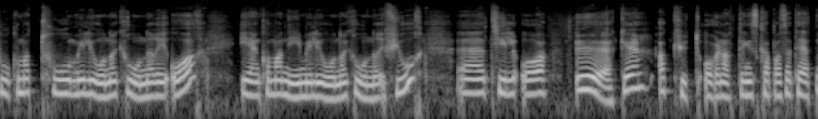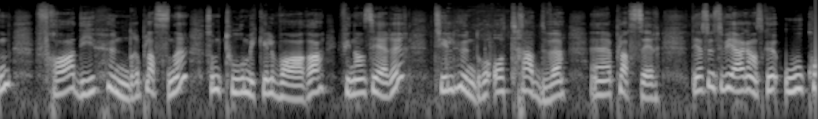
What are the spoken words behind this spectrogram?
2,2 millioner kroner i år 1,9 millioner kroner i fjor eh, til å øke akuttovernattingskapasiteten fra de 100 plassene som Tor Mikkel Wara finansierer, til 130 eh, plasser. Det syns vi er ganske OK,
